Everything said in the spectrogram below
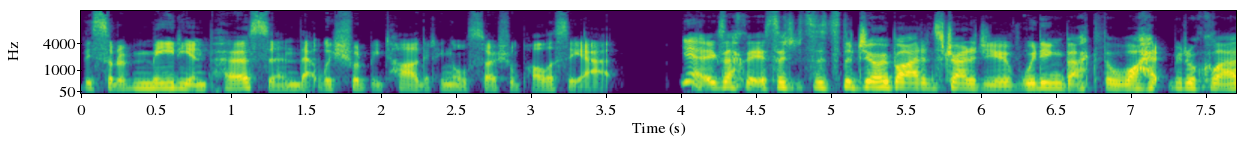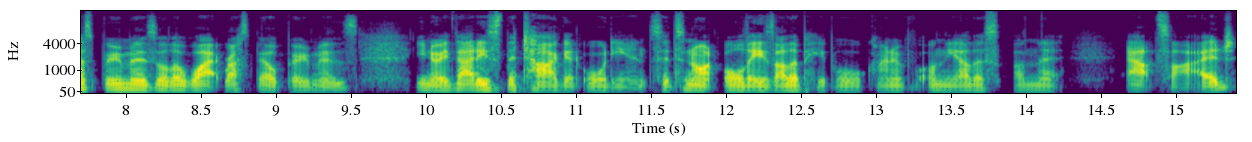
this sort of median person that we should be targeting all social policy at. Yeah, exactly. It's, it's, it's the Joe Biden strategy of winning back the white middle class boomers or the white Rust Belt boomers. You know, that is the target audience. It's not all these other people kind of on the other on the outside.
